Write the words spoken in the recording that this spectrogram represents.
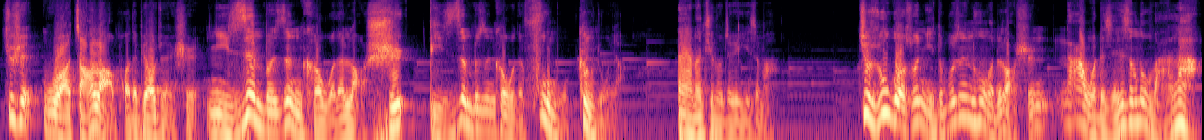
就是我找老婆的标准是，你认不认可我的老师，比认不认可我的父母更重要。大家能听懂这个意思吗？就如果说你都不认同我的老师，那我的人生都完了。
